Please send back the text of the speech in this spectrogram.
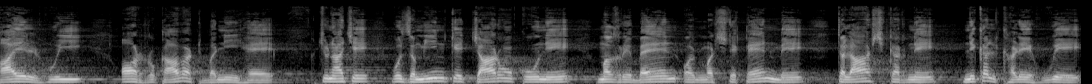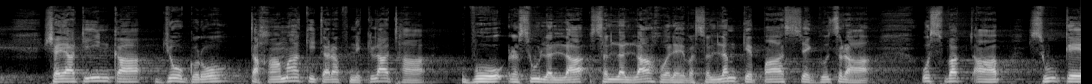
حائل ہوئی اور رکاوٹ بنی ہے۔ چنانچہ وہ زمین کے چاروں کونے مغربین اور مشرقین میں تلاش کرنے نکل کھڑے ہوئے۔ شیاطین کا جو گروہ تہامہ کی طرف نکلا تھا، وہ رسول اللہ صلی اللہ علیہ وسلم کے پاس سے گزرا۔ اس وقت آپ سو کے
